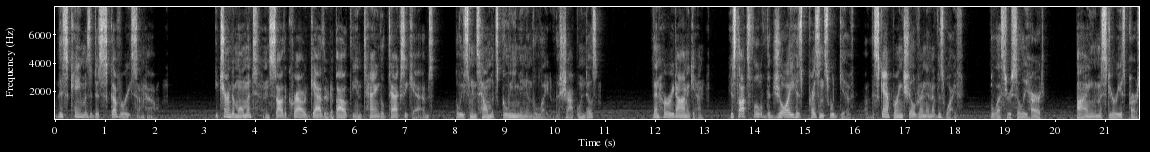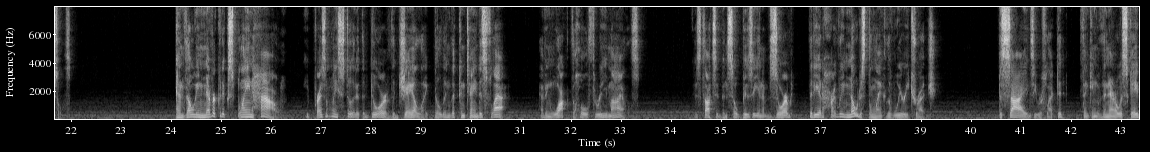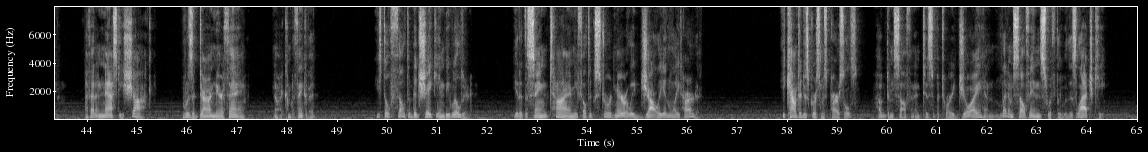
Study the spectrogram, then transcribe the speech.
This came as a discovery somehow. He turned a moment and saw the crowd gathered about the entangled taxicabs, policemen's helmets gleaming in the light of the shop windows, then hurried on again, his thoughts full of the joy his presence would give, of the scampering children, and of his wife, bless her silly heart, eyeing the mysterious parcels. And though he never could explain how, he presently stood at the door of the jail like building that contained his flat, having walked the whole three miles. His thoughts had been so busy and absorbed that he had hardly noticed the length of the weary trudge. Besides, he reflected, thinking of the narrow escape, I've had a nasty shock. It was a darn near thing, now I come to think of it. He still felt a bit shaky and bewildered, yet at the same time he felt extraordinarily jolly and light-hearted. He counted his Christmas parcels, hugged himself in anticipatory joy, and let himself in swiftly with his latchkey.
